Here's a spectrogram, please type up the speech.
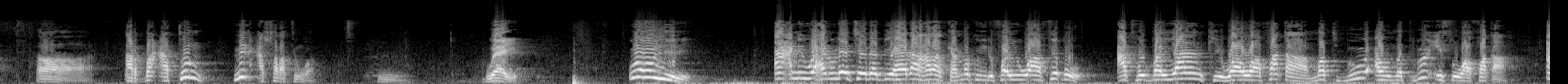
Arbacatun min casharatin waa. Waaye wuxuu yidhi acni waxaan ula jeedaa bi haadaa hadalkan. Markuu yidhi fa yuwaafiqu cadfu bayaankii waa waafaqa matbuucahu matbuuciisu waafaqa.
